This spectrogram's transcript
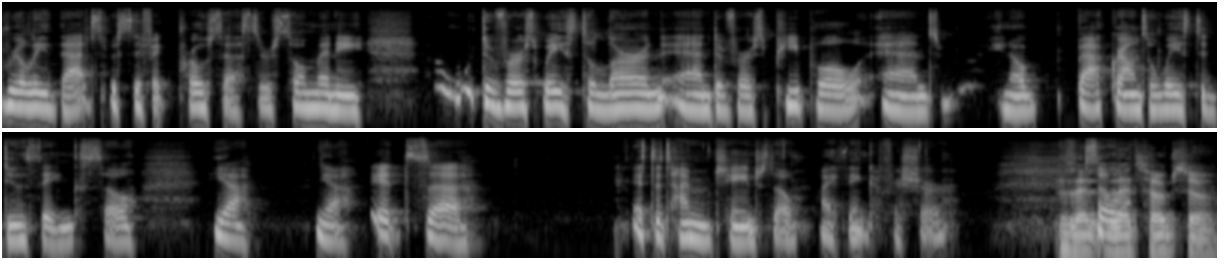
really that specific process. There's so many diverse ways to learn and diverse people and you know backgrounds and ways to do things. So yeah yeah it's uh it's a time of change though i think for sure. Let, so, let's hope so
